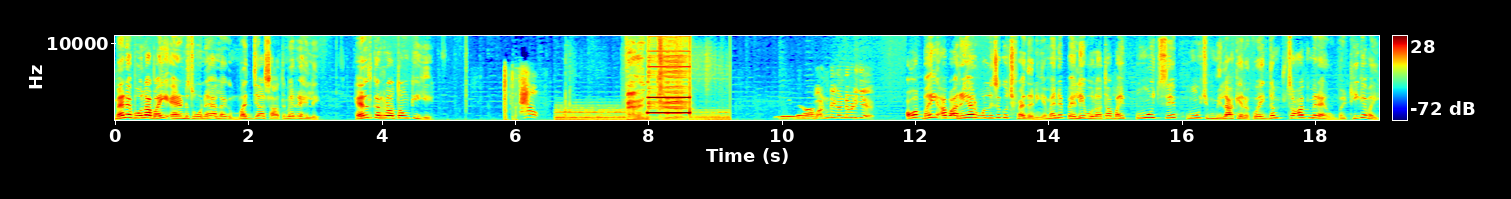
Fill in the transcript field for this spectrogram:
मैंने बोला भाई एंड जोन है अलग मत जा साथ में रह ले। हेल्थ कर रहा होता हूँ कि ये? बहन और भाई अब अरे यार बोलने से कुछ फ़ायदा नहीं है। मैंने पहले ही बोला था भाई पूंछ से पूंछ मिला के रखो एकदम साथ में रहो। भाई ठीक है भाई?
